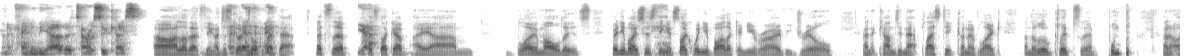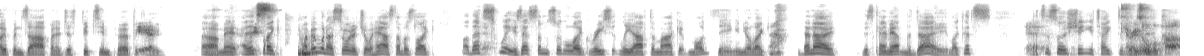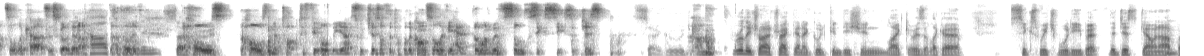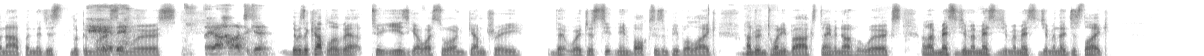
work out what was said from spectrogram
And it came in the uh, the Atari suitcase. Oh, I love that thing. I just got to talk and- about that. That's the Yeah. it's like a, a um blow molded. It's for anybody's listening, Yeah. it's like when you buy like a new Ryobi drill and it comes in that plastic kind of like and the little clips that are pump and it opens up and it just fits in perfectly. Oh man. And it's like I remember when I saw it at your house, and I was like, Oh, that's Yeah. sweet. Is that some sort of like recently aftermarket mod thing? And you're like, No, no, this came out in the day. Like that's Yeah. That's the sort of shit you take to carries the all the parts, all the carts. It's got All the enough carts, the, So the holes, the holes in the top to fit all the uh, switches off the top of the console. If you had the one with all six six switches, So good. I'm really trying to track down a good condition. Like, or is it like a six switch Woody? But they're just going up Mm. and up, and they're just looking Yeah, worse and worse. they are hard to get. There was a couple about two years ago I saw on Gumtree that were just sitting in boxes, and people are like 120 bucks, don't even know if it works. And I message them and message them and message them, and they're just like.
